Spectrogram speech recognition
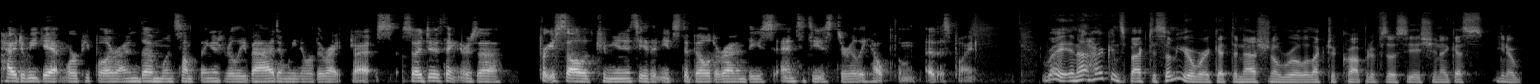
How do we get more people around them when something is really bad and we know the right threats? So I do think there's a pretty solid community that needs to build around these entities to really help them at this point. Right. And that harkens back to some of your work at the National Rural Electric Cooperative Association. I guess, you know,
